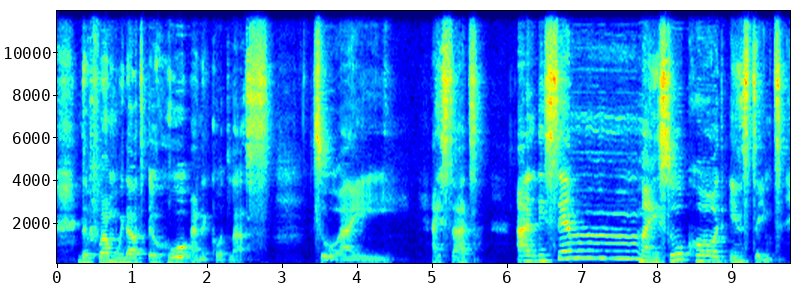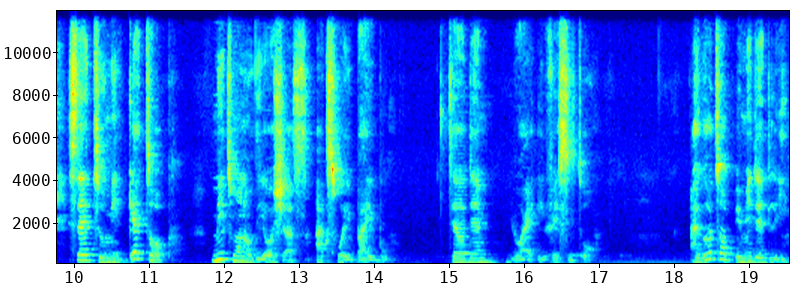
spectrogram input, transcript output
the farm without a hoe and a cutlass. So I, I sat and the same my so-called instinct said to me, get up, meet one of the ushers, ask for a Bible. Tell them you are a visitor. I got up immediately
